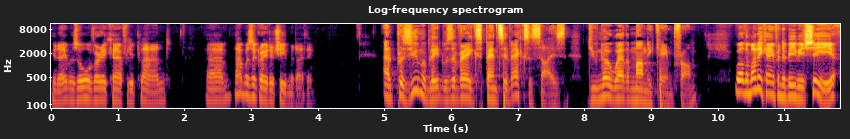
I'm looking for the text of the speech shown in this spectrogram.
You know, it was all very carefully planned. Um, that was a great achievement, I think. And presumably it was a very expensive exercise. Do you know where the money came from? Well, the money came from the BBC.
